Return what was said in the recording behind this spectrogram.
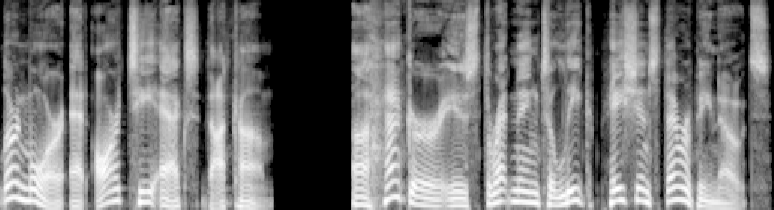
Learn more at rtx.com. A hacker is threatening to leak patients' therapy notes.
